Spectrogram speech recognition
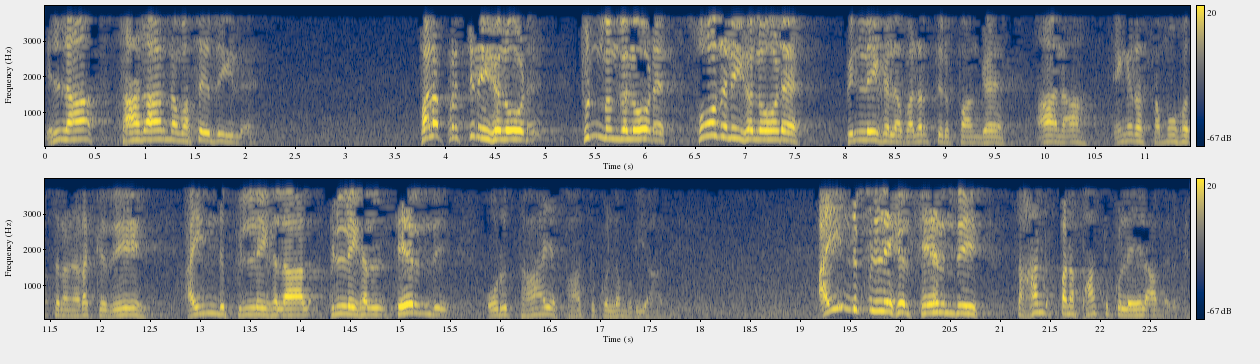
எல்லா சாதாரண வசதியில பல பிரச்சனைகளோட துன்பங்களோட சோதனைகளோட பிள்ளைகளை வளர்த்திருப்பாங்க. ஆனா எங்கட சமூகத்துல நடக்குது? ஐந்து பிள்ளைகளால் பிள்ளைகள் சேர்ந்து ஒரு தாயை பார்த்து கொள்ள முடியாது. ஐந்து பிள்ளைகள் சேர்ந்து தகப்பனை பார்த்து கொள்ள இயலாம இருக்கு.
